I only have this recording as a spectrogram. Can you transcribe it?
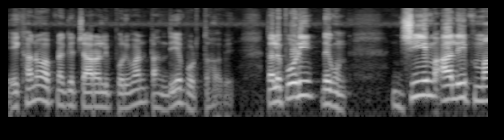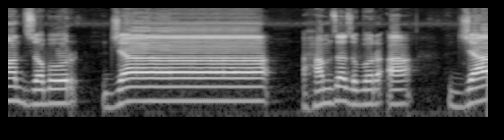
এখানেও আপনাকে চার আলিফ পরিমাণ টান দিয়ে পড়তে হবে। তাহলে পড়ি, দেখুন। জিম, আলিফ, মাদ, জবর যা হামজা, জবর, আ যা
